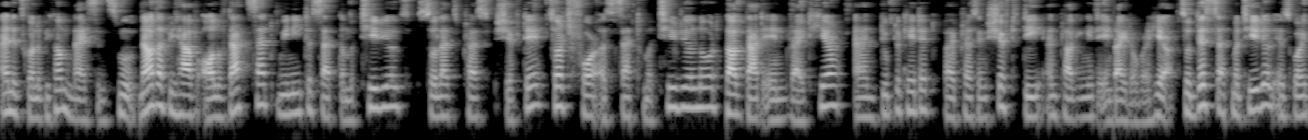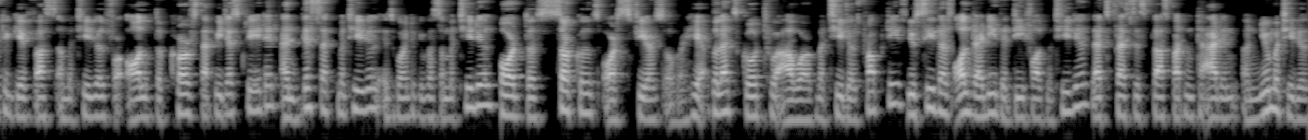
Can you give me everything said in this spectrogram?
and it's going to become nice and smooth. Now that we have all of that set, we need to set the materials. So let's press shift A, search for a set material node, plug that in right here and duplicate duplicate it by pressing Shift D and plugging it in right over here. So this set material is going to give us a material for all of the curves that we just created. And this set material is going to give us a material for the circles or spheres over here. So let's go to our material properties. You see there's already the default material. Let's press this plus button to add in a new material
